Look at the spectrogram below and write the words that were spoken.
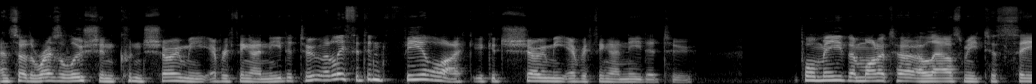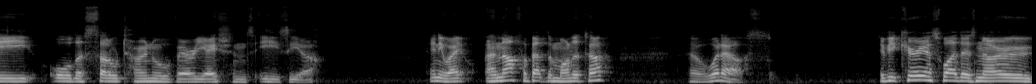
and so the resolution couldn't show me everything I needed to. At least it didn't feel like it could show me everything I needed to. For me, the monitor allows me to see all the subtle tonal variations easier. Anyway, enough about the monitor. Uh, what else? If you're curious why there's no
